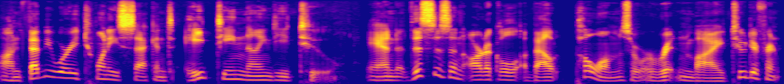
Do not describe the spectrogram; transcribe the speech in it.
on February 22nd, 1892. And this is an article about poems that were written by two different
